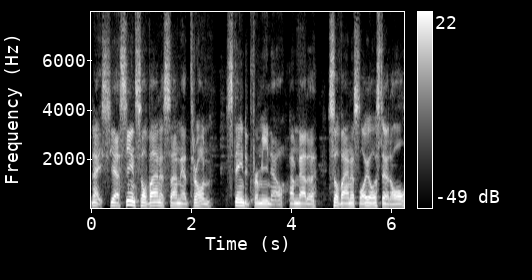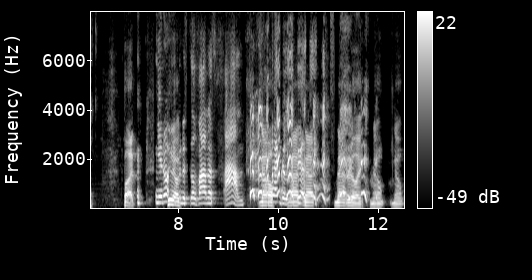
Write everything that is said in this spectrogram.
Nice, yeah. Seeing Sylvanas on that throne stained it for me. Now I'm not a Sylvanas loyalist at all, but you're not you know, even a Sylvanas fan. No, not, not, not, really. No, no.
